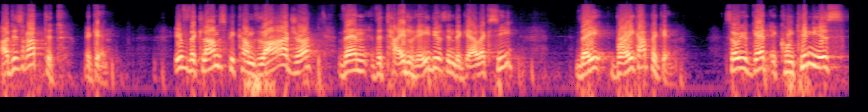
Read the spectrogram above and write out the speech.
are disrupted again. If the clumps become larger than the tidal radius in the galaxy, they break up again. So you get a continuous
